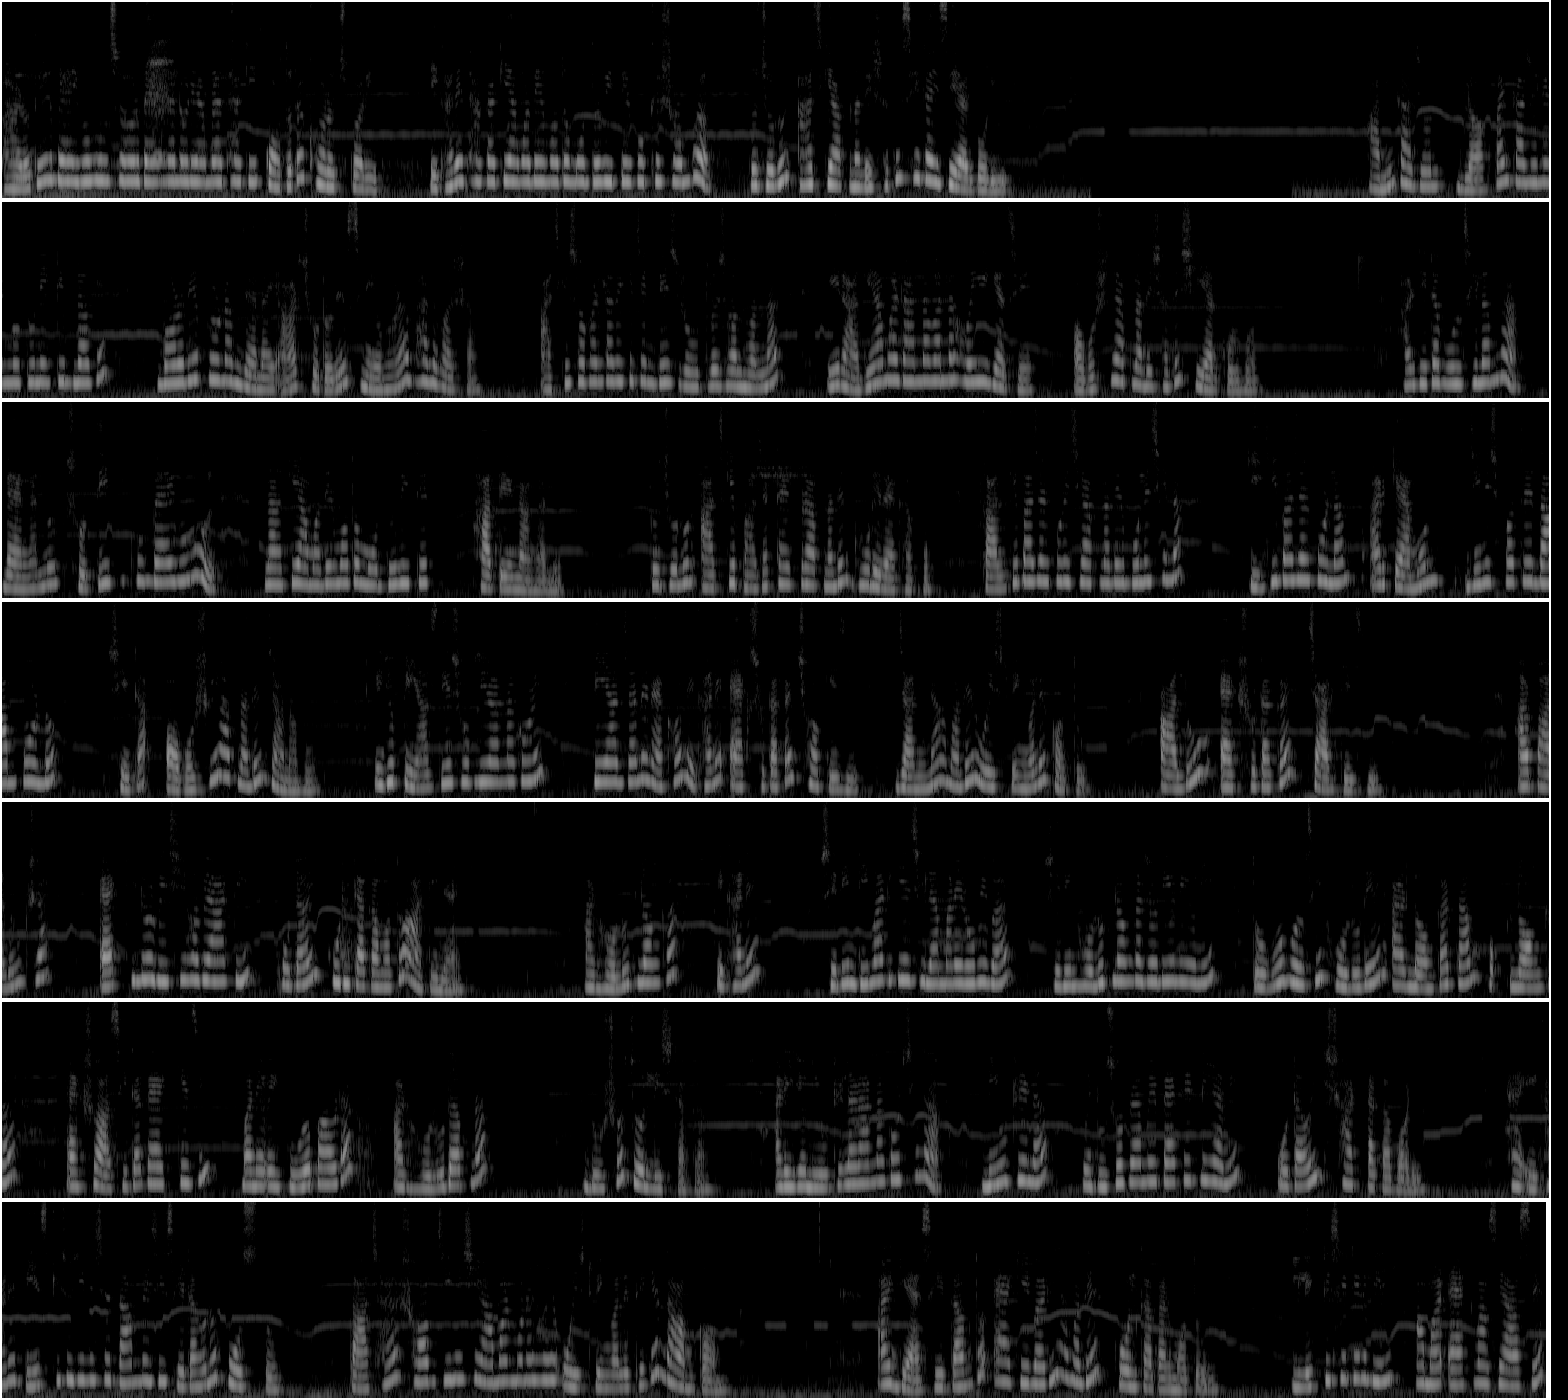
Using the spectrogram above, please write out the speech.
ভারতের ব্যয়বহুল শহর ব্যাঙ্গালোরে আমরা থাকি কতটা খরচ পড়ে? এখানে থাকা কি আমাদের মতো মধ্যবিত্তের পক্ষে সম্ভব? তো চলুন আজকে আপনাদের সাথে সেটাই শেয়ার করি। আমি কাজল, ব্লগ বাই কাজলের নতুন একটি ব্লগে বড়দের প্রণাম জানাই আর ছোটদের স্নেহ ভরা ভালোবাসা। আজকে সকালটা দেখেছেন বেশ রৌদ্র ঝলমল না? এর আগে আমার রান্নাবান্না হয়েই গেছে। অবশ্যই আপনাদের সাথে শেয়ার করব। আর যেটা বলছিলাম না, ব্যাঙ্গালোর সত্যিই কি খুব ব্যয়বহুল? নাকি আমাদের মতো মধ্যবিত্তের হাতের নাগালে? তো চলুন আজকে বাজারটা একবার আপনাদের ঘুরে দেখাবো। কালকে বাজার করেছি আপনাদের বলেছি না? কী কী বাজার করলাম আর কেমন জিনিসপত্রের দাম পড়ল, সেটা অবশ্যই আপনাদের জানাব। এই যে পেঁয়াজ দিয়ে সবজি রান্না করি, পেঁয়াজ জানেন এখন এখানে একশো টাকায় ছ কেজি, জানি না আমাদের ওয়েস্ট বেঙ্গলে কত। আলু একশো টাকায় চার কেজি। আর পালং শাক এক কিলোর বেশি হবে আটি, ওটাই কুড়ি টাকা মতো আটি নেয়। আর হলুদ লঙ্কা, এখানে সেদিন ডিমার্ট গিয়েছিলাম মানে রবিবার, সেদিন হলুদ লঙ্কা যদিও নিওনি তবুও বলছি হলুদের আর লঙ্কার দাম, লঙ্কা একশো আশি টাকা এক কেজি মানে ওই গুঁড়ো পাউডার, আর হলুদ আপনার দুশো চল্লিশ টাকা। আর এই যে নিউট্রেলা রান্না করছি না নিউট্রেলা ওই দুশো গ্রামের প্যাকেট নিয়ে আমি ওটা ওই ষাট টাকা পড়ে। হ্যাঁ এখানে বেশ কিছু জিনিসের দাম বেশি, সেটা হলো পোস্ত। তাছাড়া সব জিনিসই আমার মনে হয় ওয়েস্ট বেঙ্গলের থেকে দাম কম। আর গ্যাসের দাম তো একেবারেই আমাদের কলকাতার মতোই। ইলেকট্রিসিটির বিল আমার এক মাসে আসে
